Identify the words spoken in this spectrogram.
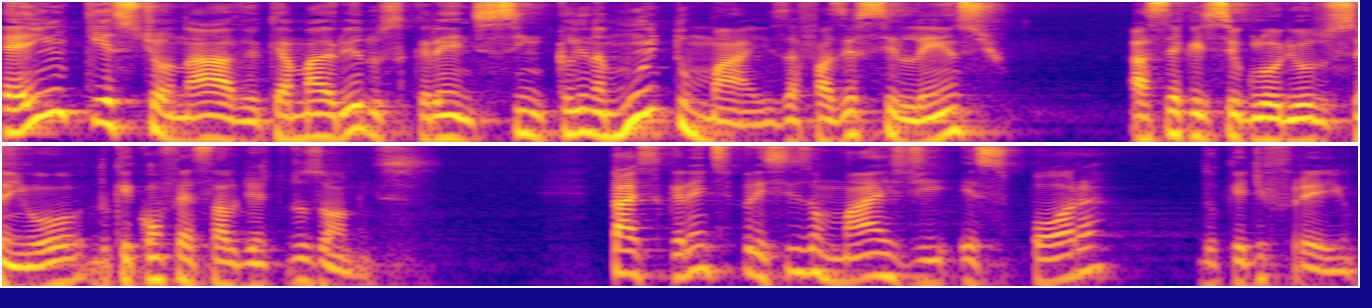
é inquestionável que a maioria dos crentes se inclina muito mais a fazer silêncio acerca de seu glorioso Senhor do que confessá-lo diante dos homens. Tais crentes precisam mais de espora do que de freio.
